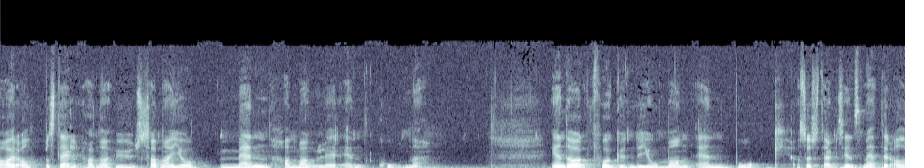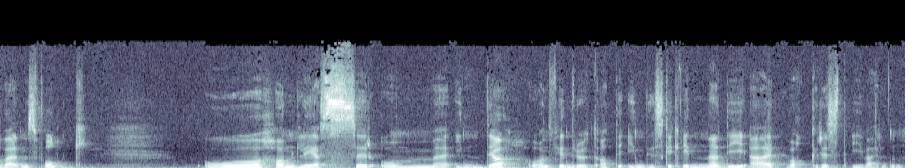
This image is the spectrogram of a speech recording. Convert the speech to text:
har alt på stell. Han har hus, han har jobb, men han mangler en kone. En dag får Gunder Joman en bok av søsteren sin som heter 'All verdens folk'. Og han leser om eh, India, og han finner ut at de indiske kvinnene de er vakrest i verden.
